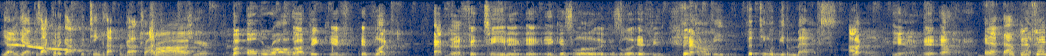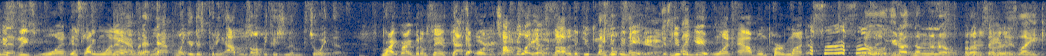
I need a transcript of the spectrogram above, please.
Yeah, yeah, because I could have got 15 because I forgot Tribe came this year. But overall, though, I think if if like after that 15, it, it, it gets a little it gets a little iffy. 15 Now, would be 15 would be the max. I like, think. yeah, it, I, And at that But point, 15 I is at least one. That's like one Yeah, album. Yeah, but at month. that point, you're just putting albums on because you enjoyed them. Right, right. But I'm saying, That's- that, or you're I feel like that's solid. number. If you can, if you what get. Yeah. if Just you can like- get one album per month, that's, that's solid. No, you're not. No, no, no, no. what Okay, I'm saying is like,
